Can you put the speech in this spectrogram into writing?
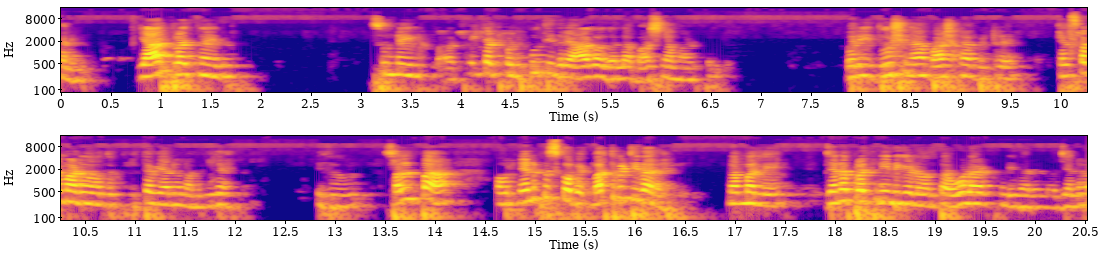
ನನಗೆ. ಯಾರ ಪ್ರಯತ್ನ ಇದು? ಸುಮ್ಮನೆ ಕೈ ಕಟ್ಕೊಂಡು ಕೂತಿದ್ರೆ ಆಗೋದಲ್ಲ, ಭಾಷಣ ಮಾಡ್ಕೊಂಡು. ಬರೀ ದೂಷಣ, ಭಾಷಣ ಬಿಟ್ಟರೆ ಕೆಲಸ ಮಾಡೋ ಒಂದು ಕರ್ತವ್ಯನೂ ನಮಗಿದೆ ಇದು ಸ್ವಲ್ಪ ಅವ್ರು ನೆನಪಿಸ್ಕೋಬೇಕು. ಮರ್ತು ಬಿಟ್ಟಿದ್ದಾರೆ ನಮ್ಮಲ್ಲಿ ಜನಪ್ರತಿನಿಧಿಗಳು ಅಂತ ಓಡಾಡ್ಕೊಂಡಿದ್ದಾರಲ್ಲ ಜನರ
